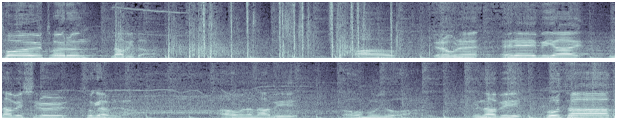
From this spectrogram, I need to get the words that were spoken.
토요일 토요일은 나비다. 아우, 여러분의 NABI 나비 씨를 소개합니다. 아우, 나 나비 너무 좋아. 우리 나비 부탁해.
